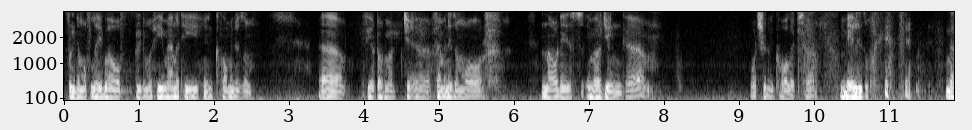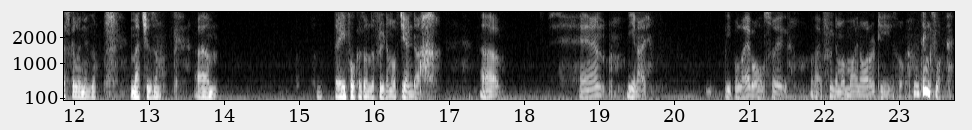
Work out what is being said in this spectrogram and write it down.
freedom of labor or freedom of humanity in communism. Uh, if you're talking about uh, feminism or nowadays emerging um, what should we call it uh, maleism masculinism machism. Um, they focus on the freedom of gender. Uh, and you know people have also uh, freedom of minorities or things like that.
